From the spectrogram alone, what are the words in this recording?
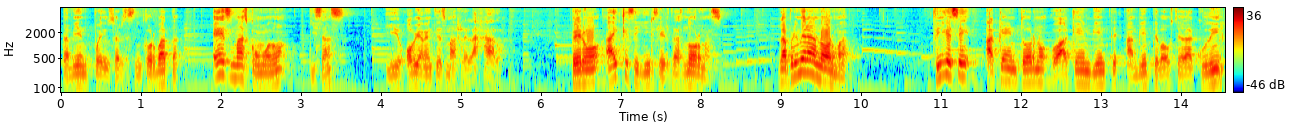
también puede usarse sin corbata. Es más cómodo, quizás, y obviamente es más relajado. Pero hay que seguir ciertas normas. La primera norma, fíjese a qué entorno o a qué ambiente, ambiente va usted a acudir.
